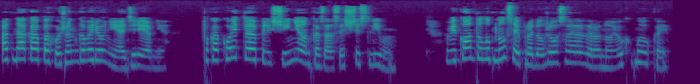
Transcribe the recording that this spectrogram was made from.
Однако, похоже, он говорил не о деревне. По какой-то причине он казался счастливым. Виконт улыбнулся и продолжил с озорной ухмылкой.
